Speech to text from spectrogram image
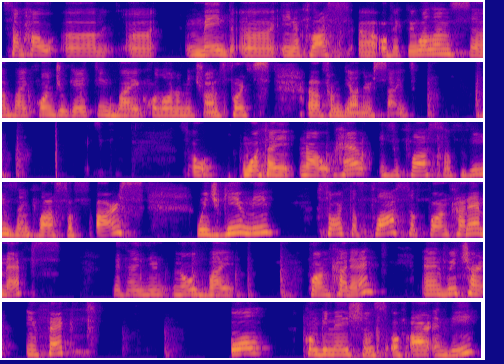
somehow um, made uh, in a class uh, of equivalence uh, by conjugating by holonomy transports uh, from the other side. So what I now have is a class of these and class of R's, which give me sort of class of Poincare maps that I denote by Poincare, and which are in fact all combinations of R and D,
